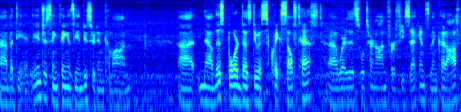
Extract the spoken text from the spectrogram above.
Uh, but the, the interesting thing is the inducer didn't come on. Uh, now this board does do a quick self-test uh, where this will turn on for a few seconds and then cut off,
